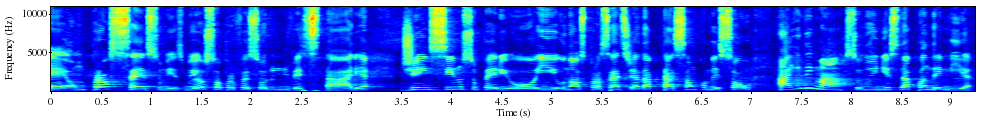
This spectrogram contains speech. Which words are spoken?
É, um processo mesmo. Eu sou professora universitária de ensino superior e o nosso processo de adaptação começou ainda em março, no início da pandemia.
